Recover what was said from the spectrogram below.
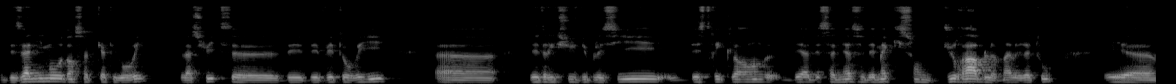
des animaux dans cette catégorie. La suite des, des Vettori, des Drixus Duplessis, des Strickland, des Adesanya, c'est des mecs qui sont durables malgré tout. Et, euh,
